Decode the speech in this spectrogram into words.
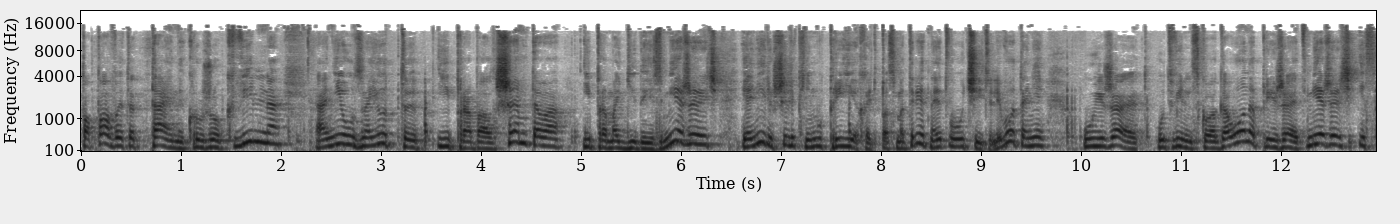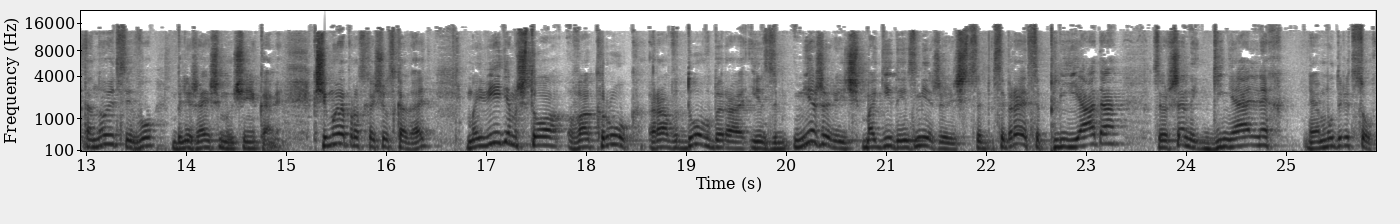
попав в этот тайный кружок Вильна, они узнают и про Балшемтова, и про Магида Измежевич, и они решили к нему приехать, посмотреть на этого учителя. И вот они уезжают от Вильнского Гаона, приезжает Межевич и становятся его ближайшими учениками. К чему я просто хочу сказать? Мы видим, что вокруг Равдовбера из Межевич, Магида из Межевич, собирается плеяда совершенно гениальных э, мудрецов.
